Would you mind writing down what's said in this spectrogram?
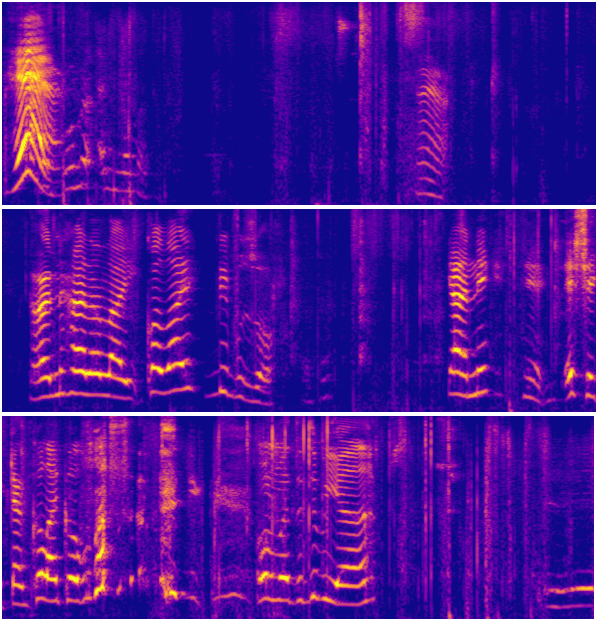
He. Bunu anlamadım. He. Yani her olay kolay bir bu zor. Yani he, eşekten kolay olmaz. Olmadı değil mi ya? Ee,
